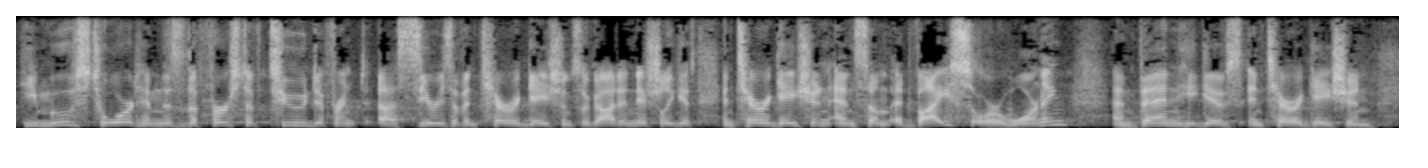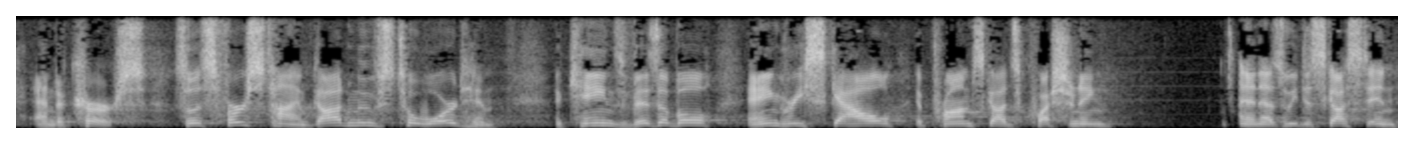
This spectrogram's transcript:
he moves toward him. This is the first of two different uh, series of interrogations. So God initially gives interrogation and some advice or warning, and then he gives interrogation and a curse. So this first time, God moves toward him. Cain's visible, angry scowl, it prompts God's questioning. And as we discussed in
